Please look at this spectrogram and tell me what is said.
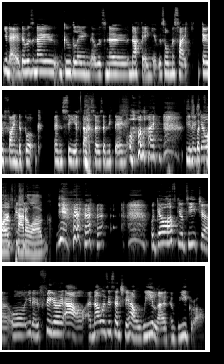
you know, there was no Googling, there was no nothing. It was almost like go find a book and see if that says anything or like use know, the card catalog yeah or go ask your teacher or you know figure it out and that was essentially how we learned and we grew up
